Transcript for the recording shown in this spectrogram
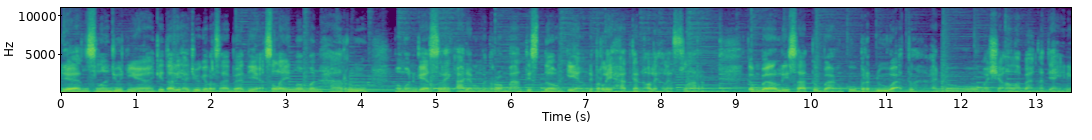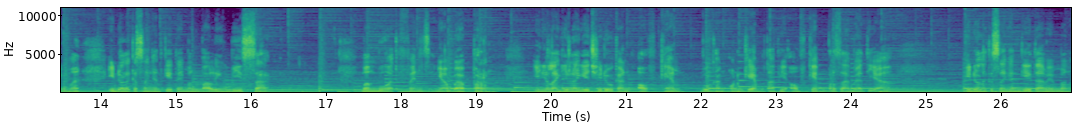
Dan selanjutnya kita lihat juga bersahabat ya, selain momen haru, momen gesrek, ada momen romantis dong yang diperlihatkan oleh Leslar. Kembali satu bangku berdua tuh, aduh Masya Allah banget ya ini mah. Idola kesayangan kita emang paling bisa membuat fansnya baper ini lagi-lagi cidukan off cam, bukan on cam, tapi off cam persahabat ya. Idola kesayangan kita memang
